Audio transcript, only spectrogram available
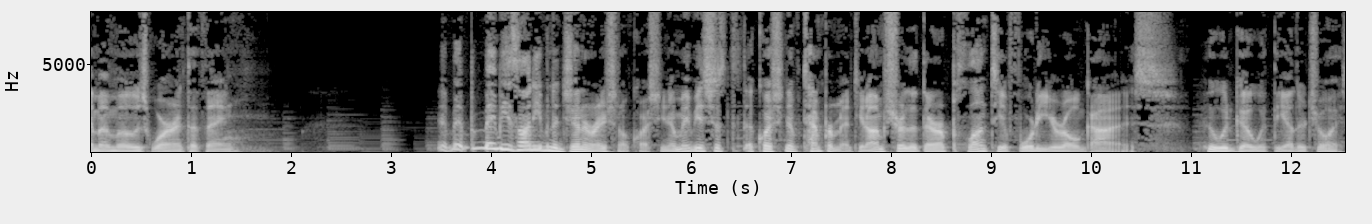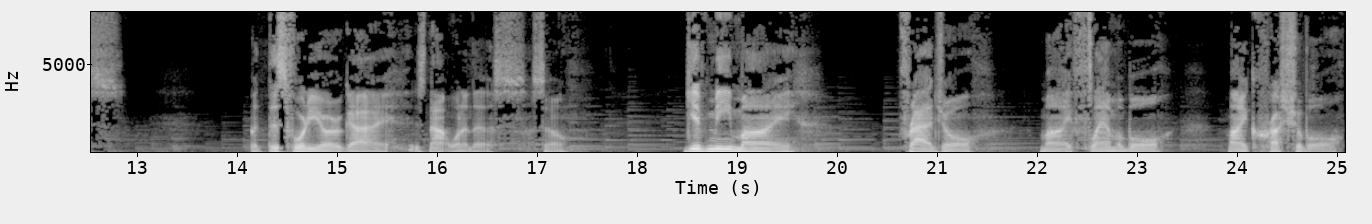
MMOs weren't a thing. maybe it's not even a generational question. You know, maybe it's just a question of temperament. You know, I'm sure that there are plenty of 40 year old guys who would go with the other choice. But this 40 year old guy is not one of those. So give me my fragile, my flammable, my crushable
